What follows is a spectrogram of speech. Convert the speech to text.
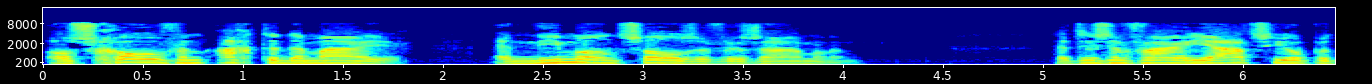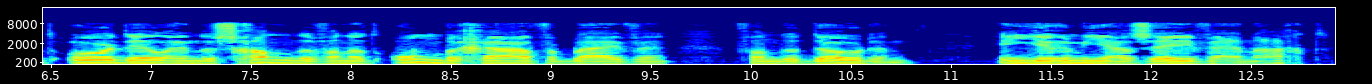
als schoven achter de maaier, en niemand zal ze verzamelen. Het is een variatie op het oordeel en de schande van het onbegraven blijven van de doden in Jeremia 7 en 8.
